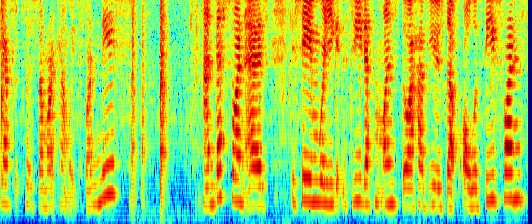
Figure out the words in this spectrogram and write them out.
perfect for the summer. I can't wait to burn these. And this one is the same where you get the three different ones, though I have used up all of these ones.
